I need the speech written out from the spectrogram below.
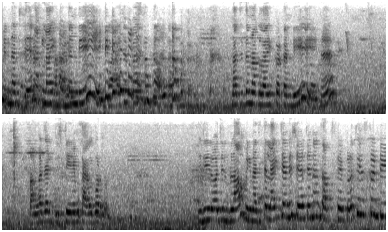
మీకు నచ్చితే నాకు లైక్ కొట్టండి. నచ్చితే నాకు లైక్ కొట్టండి. ఆ? బంగారు దిష్టి ఏమి తగలకూడదు. ఇది ఈ రోజు బ్లాగ్ మీకు నచ్చితే లైక్ చేయండి షేర్ చేయండి సబ్స్క్రైబ్ కూడా చేసుకోండి.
